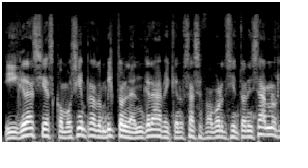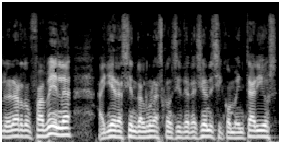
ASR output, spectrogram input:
Y gracias como siempre a don Víctor Landgrave que nos hace favor de sintonizarnos, Leonardo Favela, ayer haciendo algunas consideraciones y comentarios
